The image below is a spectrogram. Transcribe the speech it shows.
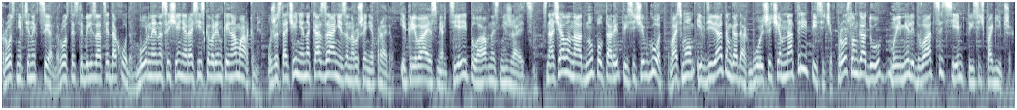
рост нефтяных цен, рост и стабилизация доходов, бурное насыщение российского рынка иномарками, ужесточение наказаний за нарушение правил и кривая смертей плавно снижается. Сначала на одну-полторы тысячи в год, в восьмом и в девятом годах больше, чем на три тысячи. В прошлом году мы имели 27 тысяч погибших.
